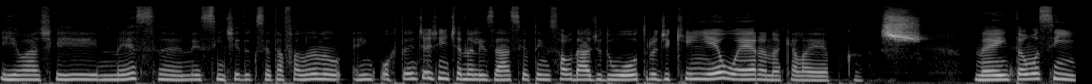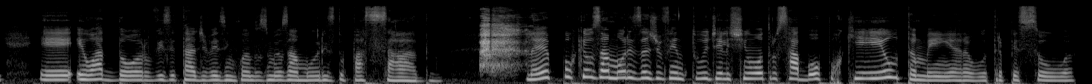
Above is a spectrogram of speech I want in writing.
E eu acho que nessa, nesse sentido que você está falando, é importante a gente analisar se eu tenho saudade do outro, de quem eu era naquela época. Isso. Né? Então, assim, é, eu adoro visitar de vez em quando os meus amores do passado. Né? Porque os amores da juventude, eles tinham outro sabor, porque eu também era outra pessoa.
